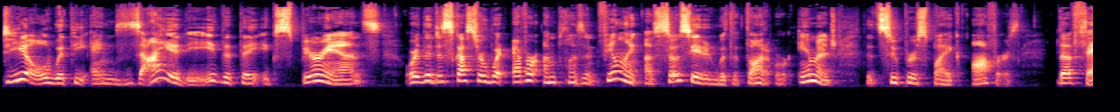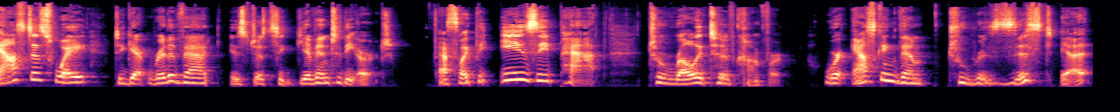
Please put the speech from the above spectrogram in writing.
deal with the anxiety that they experience or the disgust or whatever unpleasant feeling associated with the thought or image that Super Spike offers. The fastest way to get rid of that is just to give in to the urge. That's like the easy path to relative comfort. We're asking them to resist it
